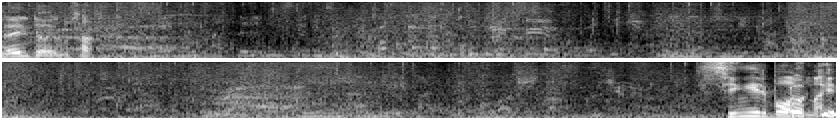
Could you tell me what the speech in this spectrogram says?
Öldü onu sal. Sinir bozmak.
